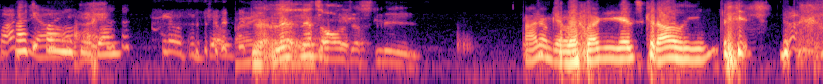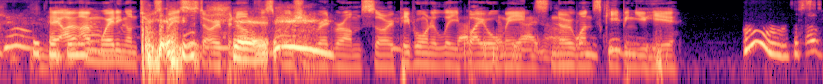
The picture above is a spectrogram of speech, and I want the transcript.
fuck, Nice y'all? playing you again. No, it's a joke. Bye, Yeah, let, let's all just leave. I don't give a fuck. You guys could all leave. Hey, I'm, I'm waiting on two spaces to open up for Shit. Sploosh Red Rum, so if people want to leave, That's by all okay, means, no one's keeping you here. Ooh, this is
